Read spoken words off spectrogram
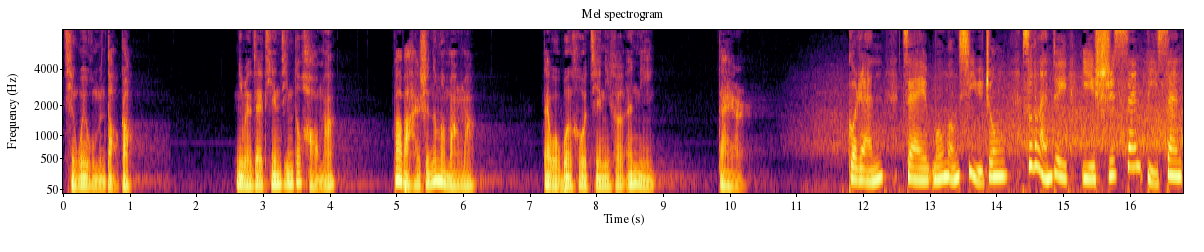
请为我们祷告。你们在天津都好吗？爸爸还是那么忙吗？代我问候杰尼和恩妮，戴尔。果然，在蒙蒙细雨中，苏格兰队以十三比三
